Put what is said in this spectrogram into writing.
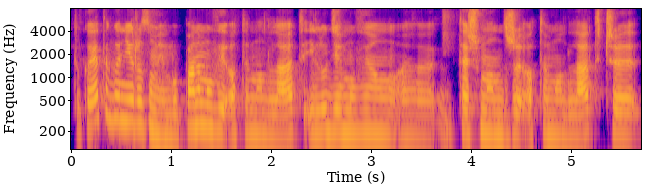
Tylko ja tego nie rozumiem, bo Pan mówi o tym od lat i ludzie mówią y, też mądrzy o tym od lat. Czy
